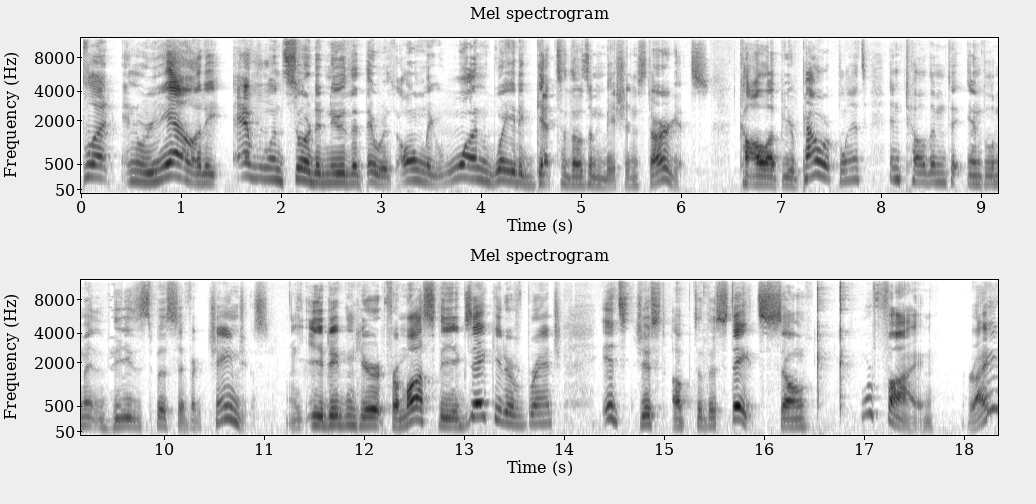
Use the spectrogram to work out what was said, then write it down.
but in reality, everyone sort of knew that there was only one way to get to those emissions targets. Call up your power plants and tell them to implement these specific changes. You didn't hear it from us, the executive branch, it's just up to the states, so we're fine, right?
